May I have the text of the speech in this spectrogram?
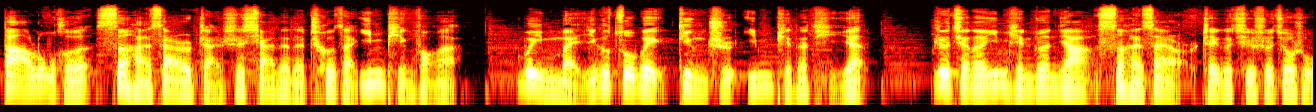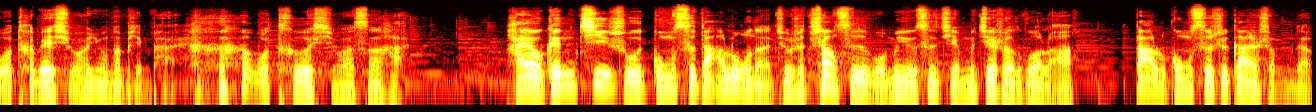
大陆和森海塞尔展示下一代的车载音频方案，为每一个座位定制音频的体验。日前的音频专家森海塞尔，这个其实就是我特别喜欢用的品牌，我特喜欢森海。还有跟技术公司大陆呢，就是上次我们有次节目介绍过了啊，大陆公司是干什么的？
